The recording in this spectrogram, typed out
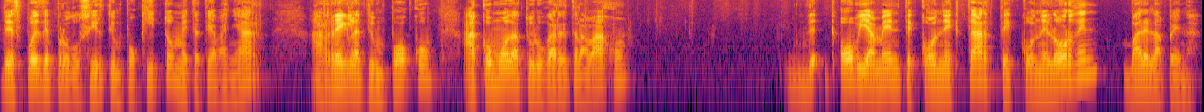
Después de producirte un poquito, métate a bañar, arréglate un poco, acomoda tu lugar de trabajo, obviamente conectarte con el orden vale la pena.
